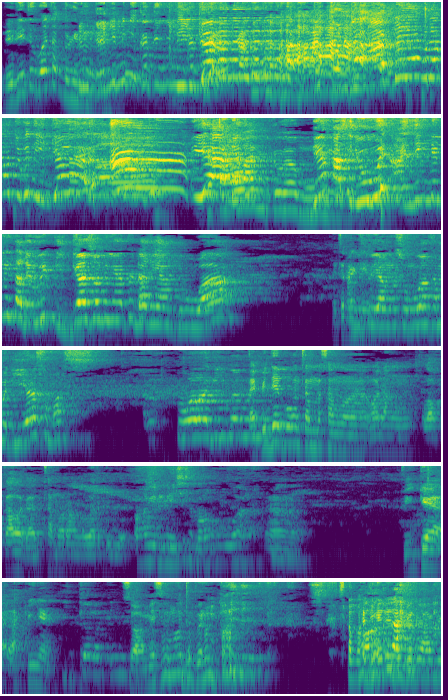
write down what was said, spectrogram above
Jadi itu banyak tuh gini kayak gini ngikutin tiga kan kan Enggak, ada yang berapa juga tiga. Ah iya dia, dia ngasih duit anjing dia minta duit tiga suaminya tuh dari yang tua. Itu lagi yang sungguh sama dia sama tua lagi juga tapi dia bukan sama sama orang lokal kan sama orang luar juga. Orang Indonesia sama orang luar. Nah, tiga lakinya. Tiga lagi suami semua tuh berempat. Sama orang, dia dan juga suami.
